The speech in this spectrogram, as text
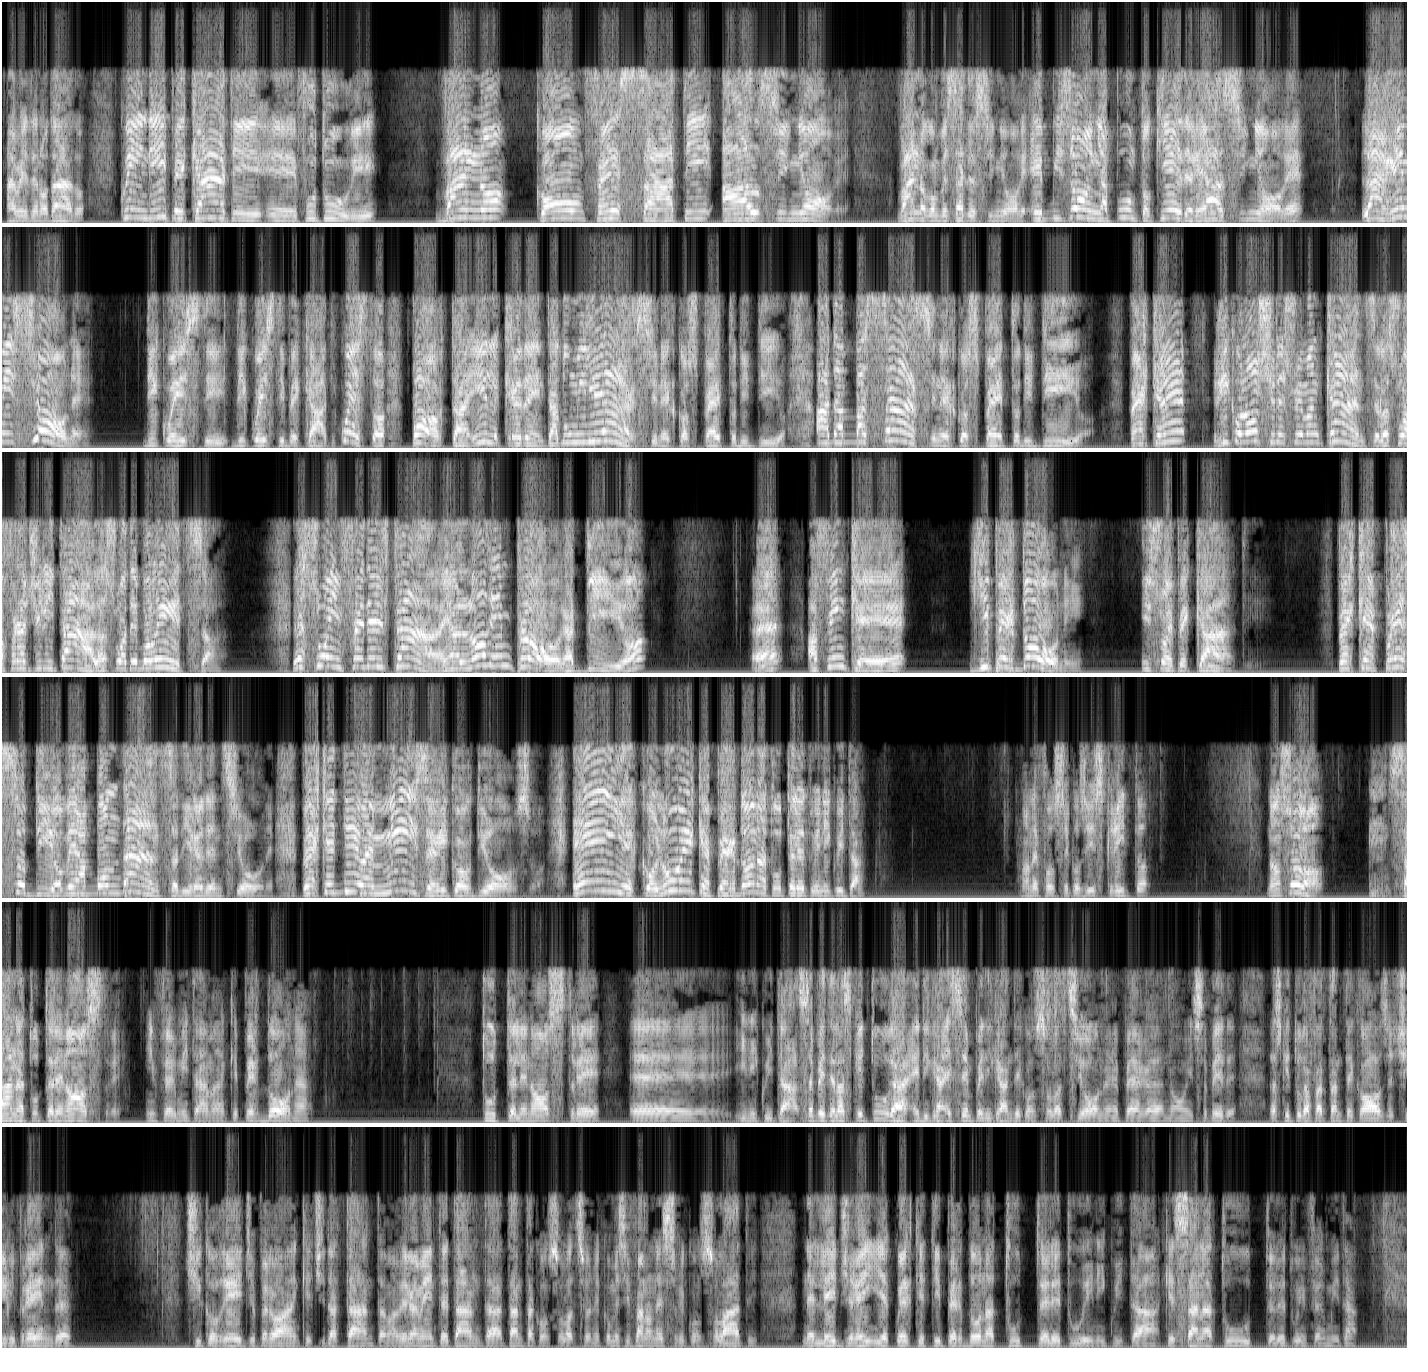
Avete notato? Quindi i peccati eh, futuri vanno confessati al Signore, vanno confessati al Signore e bisogna appunto chiedere al Signore la remissione di questi, di questi, peccati. Questo porta il credente ad umiliarsi nel cospetto di Dio, ad abbassarsi nel cospetto di Dio, perché? Riconosce le sue mancanze, la sua fragilità, la sua debolezza, la sua infedeltà. E allora implora Dio eh, affinché gli perdoni i suoi peccati. Perché presso Dio v'è abbondanza di redenzione, perché Dio è misericordioso, egli è colui che perdona tutte le tue iniquità. Non è forse così scritto? Non solo sana tutte le nostre infermità, ma anche perdona tutte le nostre eh, iniquità. Sapete, la scrittura è, di, è, sempre di grande consolazione per noi, sapete, la scrittura fa tante cose, ci riprende, ci corregge, però anche ci dà tanta, ma veramente tanta, tanta consolazione. Come si fa a non essere consolati nel leggere Egli è quel che ti perdona tutte le tue iniquità, che sana tutte le tue infermità.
